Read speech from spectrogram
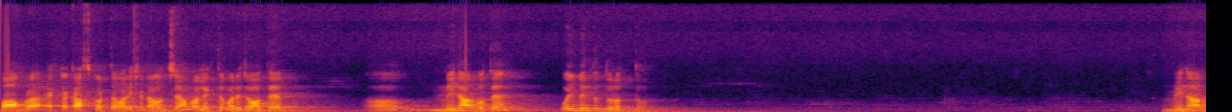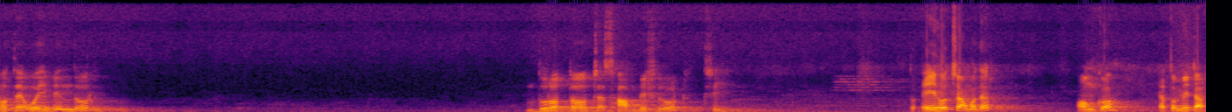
বা আমরা একটা কাজ করতে পারি, সেটা হচ্ছে আমরা লিখতে পারি যে অতএব মিনার হতে ওই বিন্দুর দূরত্ব। মিনার হতে ওই বিন্দুর দূরত্ব হচ্ছে ছাব্বিশ রুট থ্রি তো এই হচ্ছে আমাদের অঙ্ক। এত মিটার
